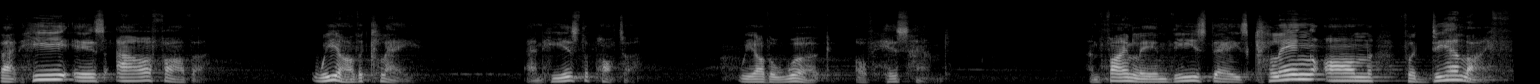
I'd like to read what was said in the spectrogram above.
that He is our Father. We are the clay, and He is the potter. We are the work of His hand. And finally, in these days, cling on for dear life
